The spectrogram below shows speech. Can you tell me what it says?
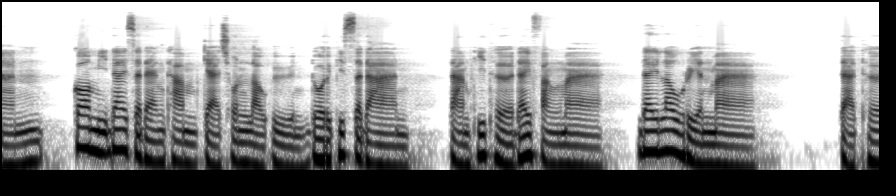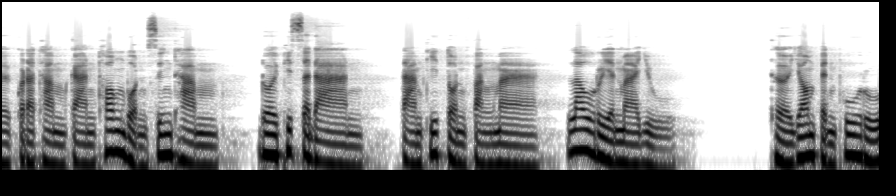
นั้นก็มิได้แสดงธรรมแก่ชนเหล่าอื่นโดยพิสดารตามที่เธอได้ฟังมา ได้เล่าเรียนมา แต่เธอกระทำการท่องบ่นซึ่งธรรม โดยพิสดารตามที่ตนฟังมาเล่าเรียนมาอยู่ เธอย่อมเป็นผู้รู้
